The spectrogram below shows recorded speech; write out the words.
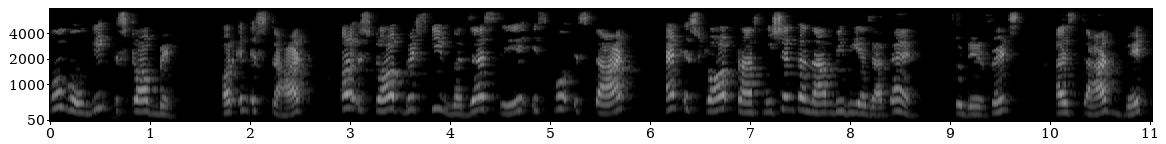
वो होगी स्टॉप बिट और इन स्टार्ट और स्टॉप बिट्स की वजह से इसको स्टार्ट एंड स्टॉप ट्रांसमिशन का नाम भी दिया जाता है. So dear friends a start bit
